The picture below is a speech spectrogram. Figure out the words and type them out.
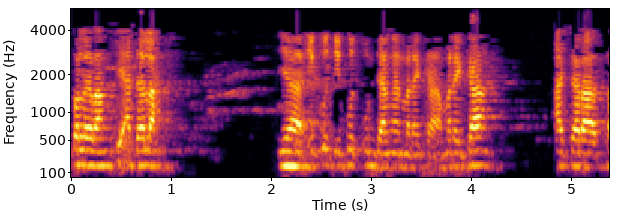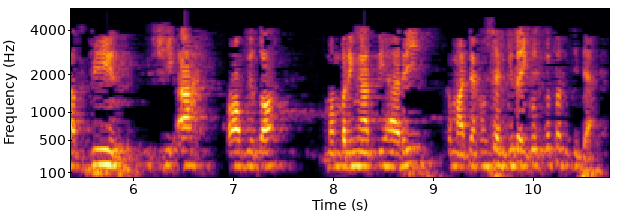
toleransi adalah ya ikut-ikut undangan mereka. Mereka acara takbir Syiah Rafidah memperingati hari kematian Husain kita ikut-ikutan tidak.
